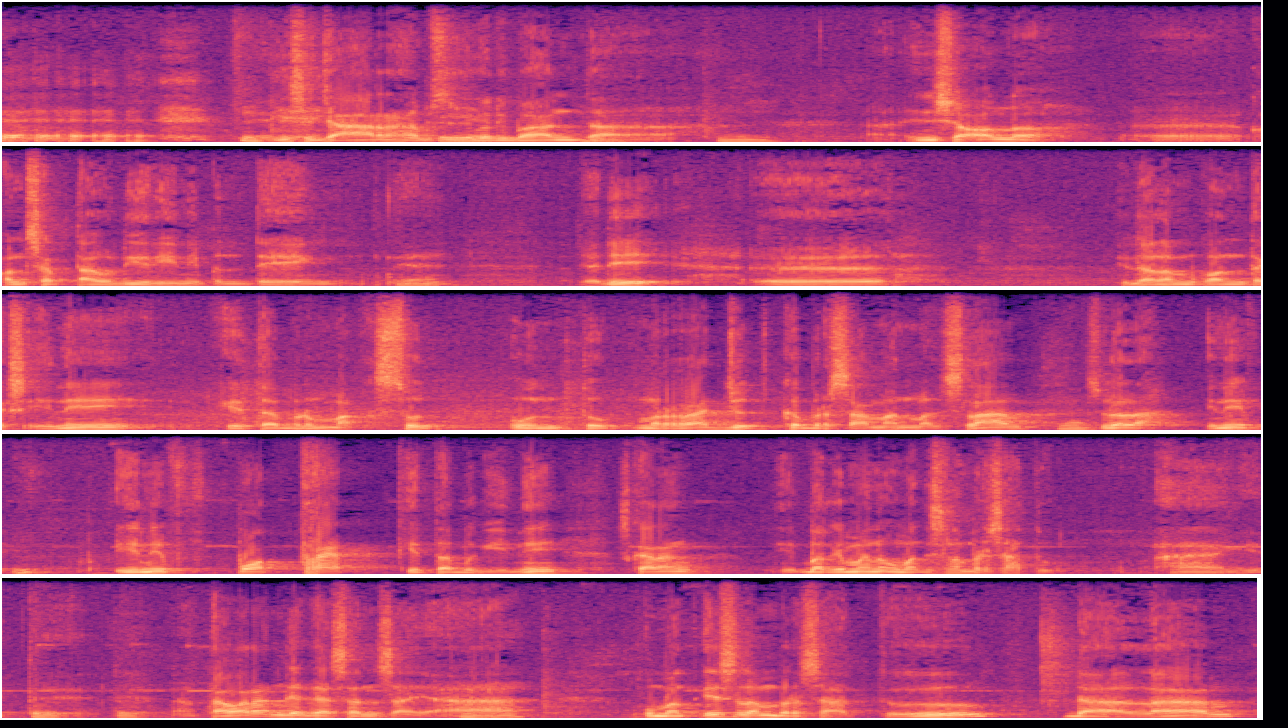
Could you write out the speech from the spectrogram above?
Ini sejarah habis juga dibantah. Nah, insya Allah eh, konsep tahu diri ini penting. Ya. Jadi eh, di dalam konteks ini kita bermaksud untuk merajut kebersamaan umat Islam. Sudahlah, ini ini potret kita begini. Sekarang bagaimana umat Islam bersatu? Nah, gitu. Nah, tawaran gagasan saya, umat Islam bersatu dalam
